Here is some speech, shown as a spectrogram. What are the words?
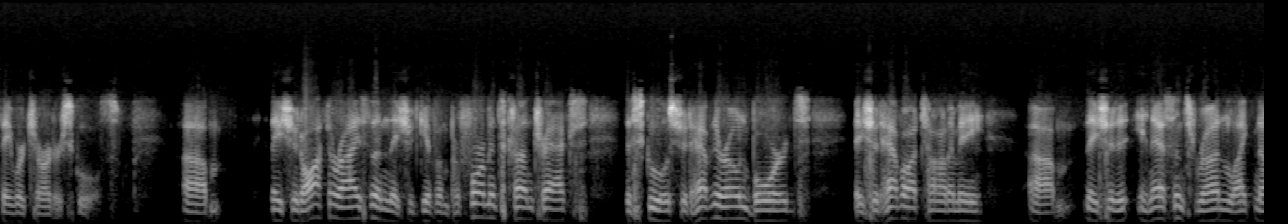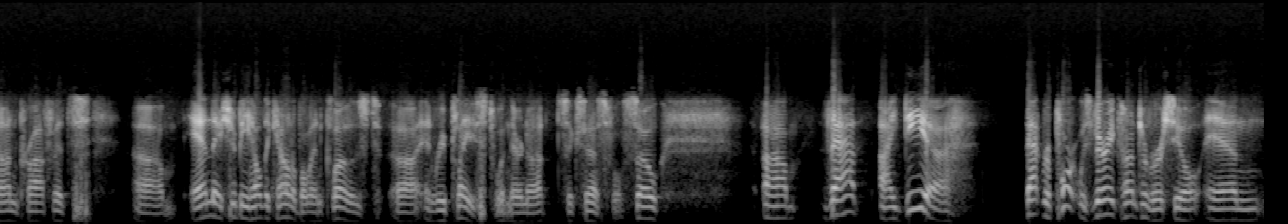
they were charter schools. Um, they should authorize them, they should give them performance contracts, the schools should have their own boards, they should have autonomy, um, they should, in essence, run like nonprofits. Um, and they should be held accountable and closed uh, and replaced when they're not successful. So um, that idea, that report was very controversial and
